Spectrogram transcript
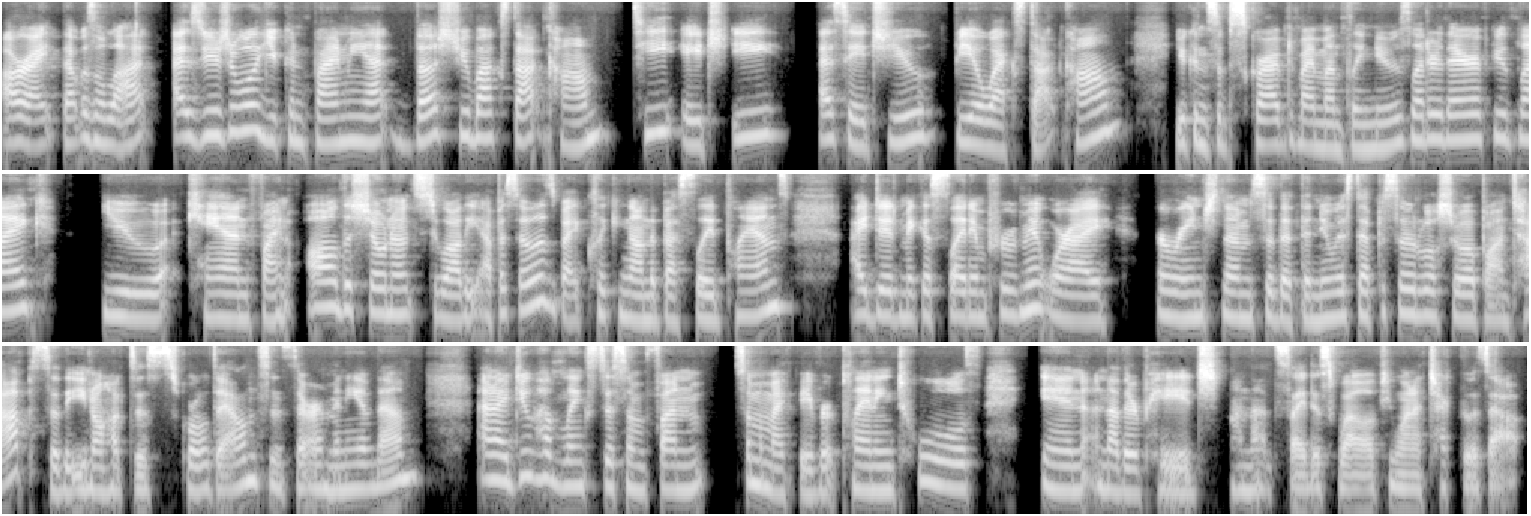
All right, that was a lot. As usual, you can find me at theshubox.com, T H E S H U B O X.com. You can subscribe to my monthly newsletter there if you'd like. You can find all the show notes to all the episodes by clicking on the best laid plans. I did make a slight improvement where I arrange them so that the newest episode will show up on top so that you don't have to scroll down since there are many of them. And I do have links to some fun, some of my favorite planning tools in another page on that site as well if you want to check those out.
